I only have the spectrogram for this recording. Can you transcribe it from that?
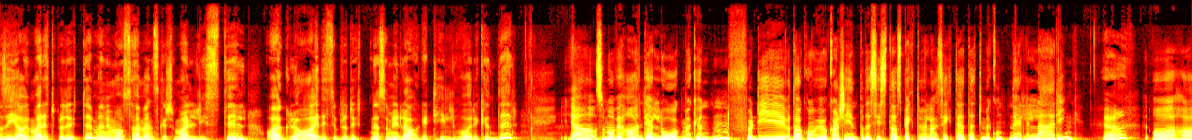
Altså Ja, vi må ha rette produkter, men vi må også ha mennesker som har lyst til og er glad i disse produktene som vi lager til våre kunder. Ja, og så må vi ha en dialog med kunden, fordi og da kommer vi jo kanskje inn på det siste aspektet med langsiktighet, dette med kontinuerlig læring. Ja, Å ha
